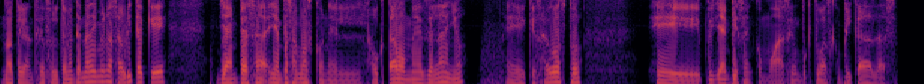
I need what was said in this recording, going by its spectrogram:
No te garantiza absolutamente nada, y menos ahorita que ya, empieza, ya empezamos con el octavo mes del año, eh, que es agosto. Eh, pues ya empiezan como a ser un poquito más complicadas las,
